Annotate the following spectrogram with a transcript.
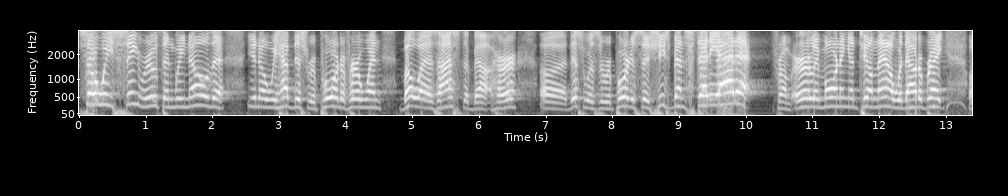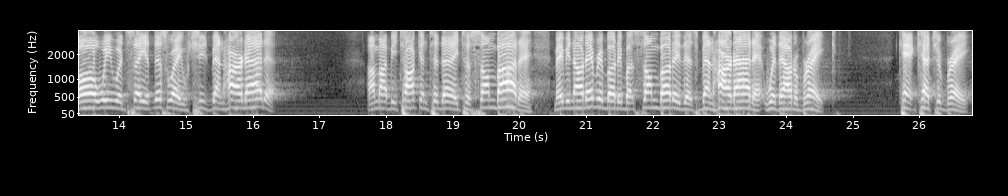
So we see Ruth, and we know that, you know, we have this report of her when Boaz asked about her. Uh, this was the report that says she's been steady at it from early morning until now without a break. Oh, we would say it this way she's been hard at it. I might be talking today to somebody, maybe not everybody, but somebody that's been hard at it without a break. Can't catch a break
